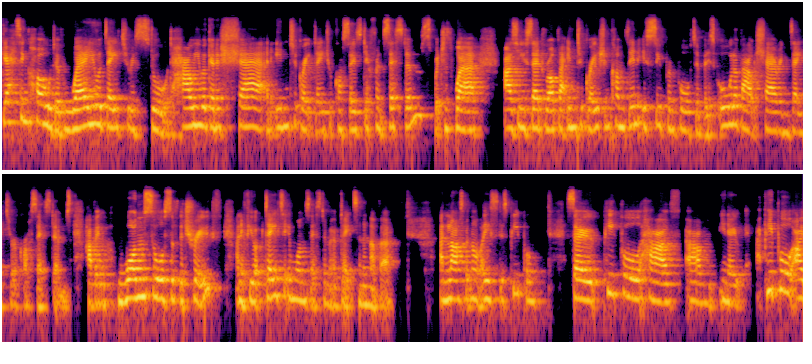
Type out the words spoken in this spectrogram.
getting hold of where your data is stored, how you are going to share and integrate data across those different systems, which is where, as you said, Rob, that integration comes in is super important. But it's all about sharing data across systems, having one source of the truth. And if you update it in one system, it updates in another. And last but not least is people. So people have, um, you know, people, I,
